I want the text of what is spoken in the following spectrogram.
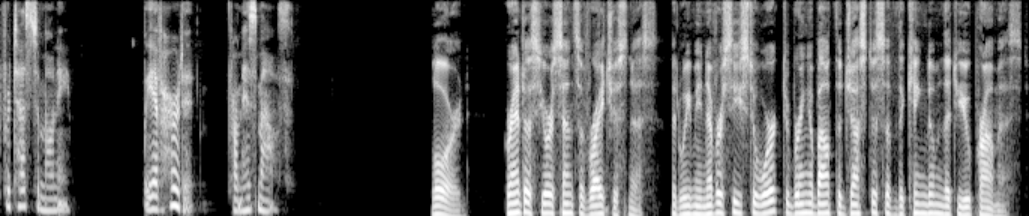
for testimony? We have heard it from his mouth. Lord, grant us your sense of righteousness that we may never cease to work to bring about the justice of the kingdom that you promised.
